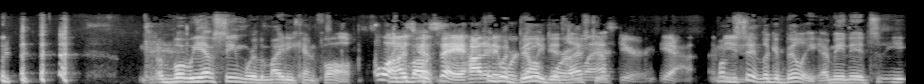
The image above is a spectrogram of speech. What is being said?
Um, but we have seen where the mighty can fall. Well, Think I was gonna say, how did think it what work Billy out did for him last last, year. year. Yeah, I Well, I'm just saying, look at Billy. I mean, it's you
